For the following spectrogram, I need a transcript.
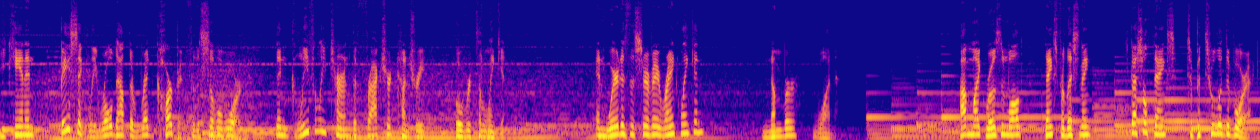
Buchanan basically rolled out the red carpet for the Civil War, then gleefully turned the fractured country over to Lincoln. And where does the survey rank Lincoln? number one. I'm Mike Rosenwald. Thanks for listening. Special thanks to Petula Dvorak,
